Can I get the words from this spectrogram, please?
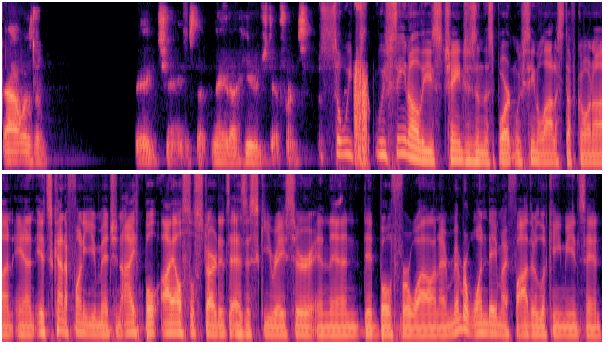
That was a big change that made a huge difference. So we we've seen all these changes in the sport and we've seen a lot of stuff going on and it's kind of funny you mentioned I I also started as a ski racer and then did both for a while and I remember one day my father looking at me and saying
